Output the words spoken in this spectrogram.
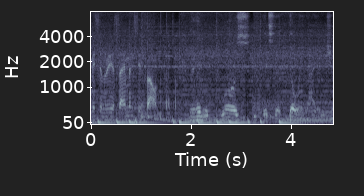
Mission reassignments inbound. Been, was, it's the doing I enjoy.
